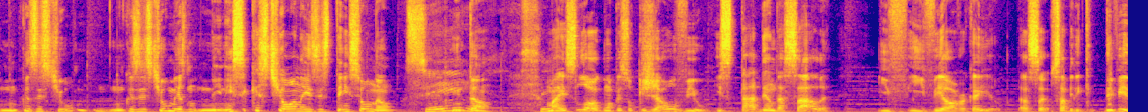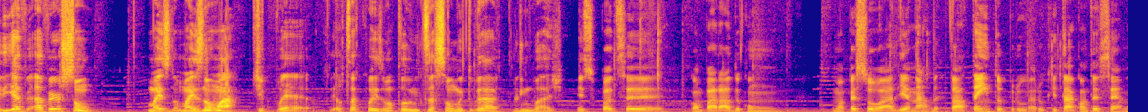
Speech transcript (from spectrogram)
nunca existiu, nunca existiu mesmo, nem, nem se questiona a existência ou não. Sim. Então, sim. mas logo, uma pessoa que já ouviu, está dentro da sala e, e vê a árvore cair, ela sa- saberia que deveria haver som. Mas, não- mas não há. Tipo, é, é outra coisa, uma problematização muito grave, linguagem. Isso pode ser comparado com uma pessoa alienada? Tá atento pro, para o que tá acontecendo?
